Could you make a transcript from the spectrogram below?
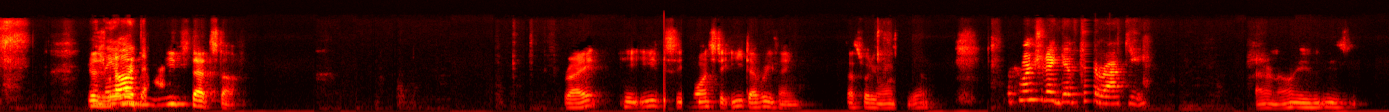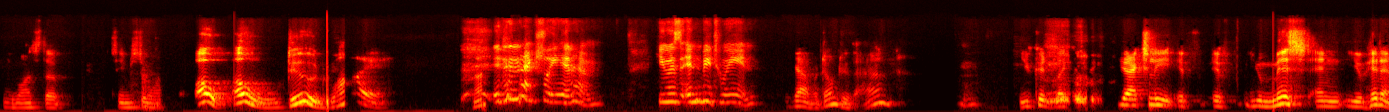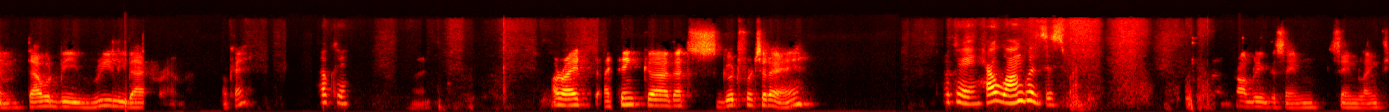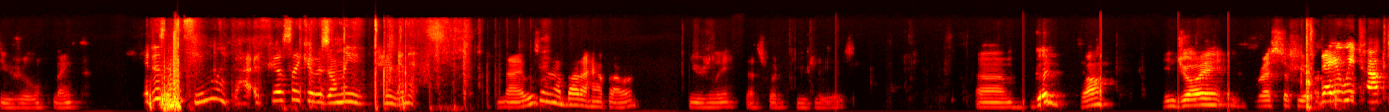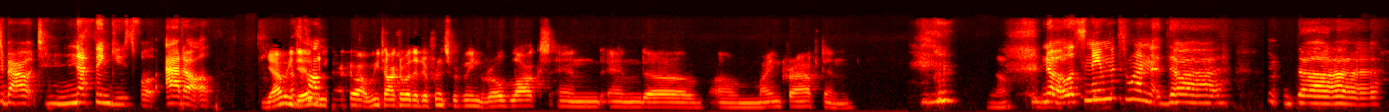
Because And they all remember, he eats that stuff. Right? He eats, he wants to eat everything. That's what he wants to do. Which one should I give to Rocky? I don't know. He, he's, he wants to, seems to want. Oh, oh, dude, why? It didn't actually hit him. He was in between. Yeah, but don't do that. You could like you actually if if you missed and you hit him, that would be really bad for him. Okay. Okay. All right. I think uh, that's good for today. Okay. How long was this one? Probably the same same length, usual length. It doesn't seem like that. It feels like it was only 10 minutes. No, it was about a half hour. Usually, that's what usually is. Um, good. Well, enjoy rest of your. Today we talked about nothing useful at all. Yeah, we did. We talked about we talked about the difference between Roblox and and uh, um, Minecraft and you know. No, let's name this one the the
